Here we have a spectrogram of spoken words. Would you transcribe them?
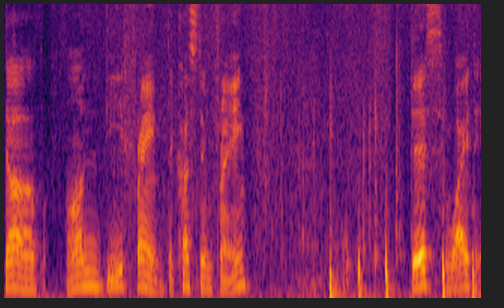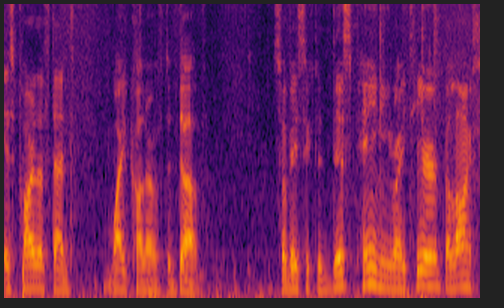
dove on the frame, the custom frame. This white is part of that white color of the dove. So basically this painting right here belongs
